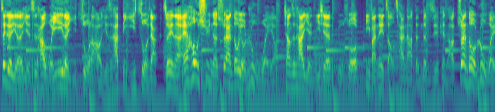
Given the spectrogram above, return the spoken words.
这个也也是她唯一的一座，然后也是她第一座这样。所以呢，哎，后续呢虽然都有入围哦，像是她演一些比如说《蒂凡内早餐》啊等等这些片子啊，虽然都有入围，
